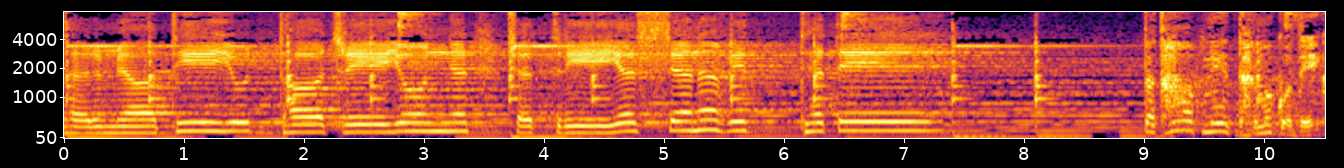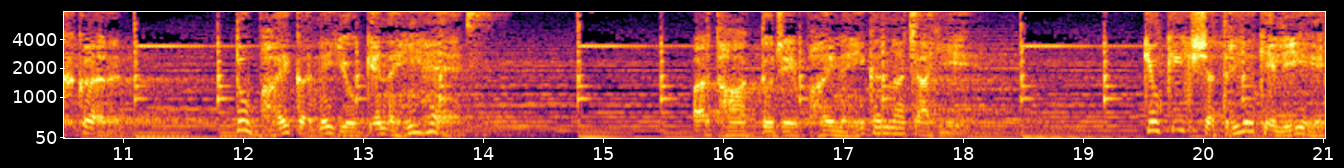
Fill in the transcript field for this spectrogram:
धर्म्याधियुद्धा श्रेयोऽन्यत् क्षत्रियस्य न विद्यते। तथा अपने धर्म को देखकर तू भय करने योग्य नहीं है। अर्थात तुझे भय नहीं करना चाहिए। क्योंकि क्षत्रिय के लिए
